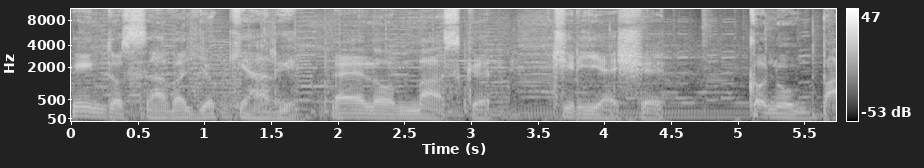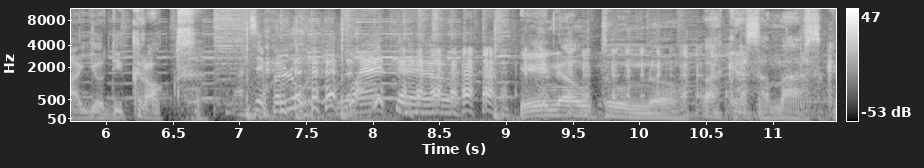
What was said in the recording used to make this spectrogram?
indossava gli occhiali. Elon Musk ci riesce con un paio di crocs. Sempre lui. Non è che- In autunno, a casa Musk,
